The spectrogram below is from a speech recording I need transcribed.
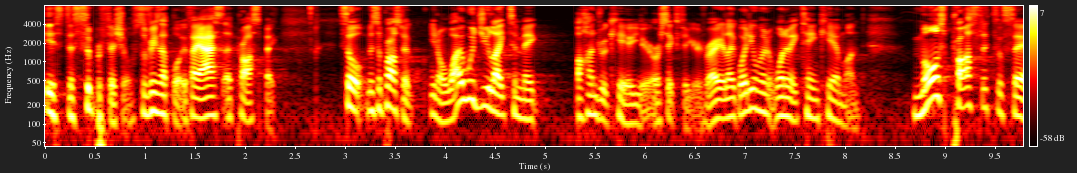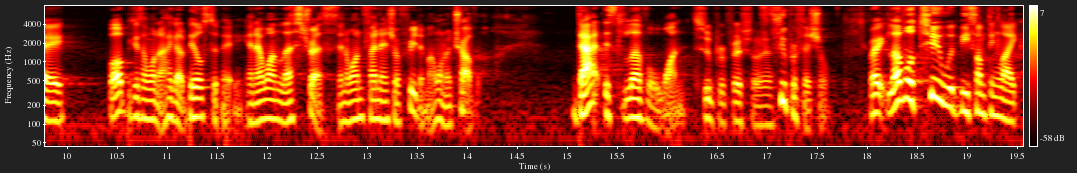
is the superficial. So, for example, if I ask a prospect, so Mr. Prospect, you know, why would you like to make 100K a year or six figures, right? Like, why do you want, want to make 10K a month? Most prospects will say, well, because I want, I got bills to pay and I want less stress and I want financial freedom. I want to travel. That is level one Superficial. Yeah. superficial, right? Level two would be something like,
